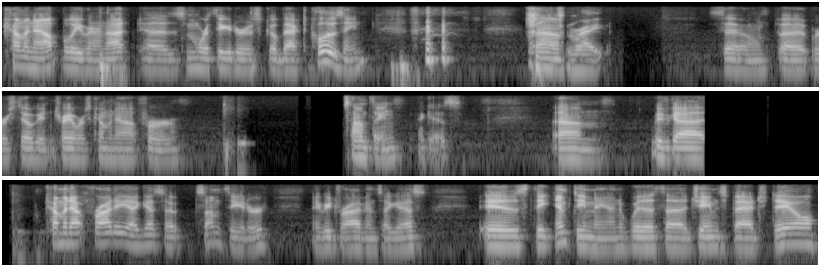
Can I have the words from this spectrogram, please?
coming out, believe it or not, as more theaters go back to closing. um, Right. so, but we're still getting trailers coming out for something, I guess. Um, we've got coming out Friday, I guess, at some theater, maybe drive-ins, I guess, is The Empty Man with uh, James Badge Dale.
